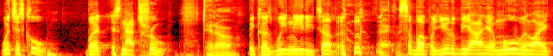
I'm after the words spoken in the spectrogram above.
which is cool, but it's not true At all. because we need each other. Exactly. so, but for you to be out here moving like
